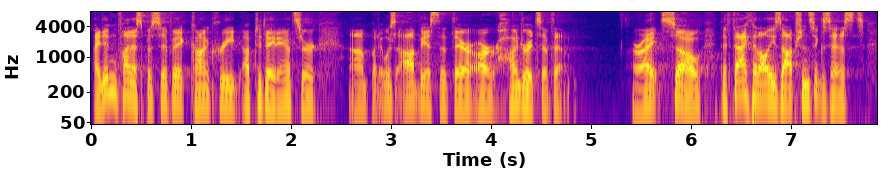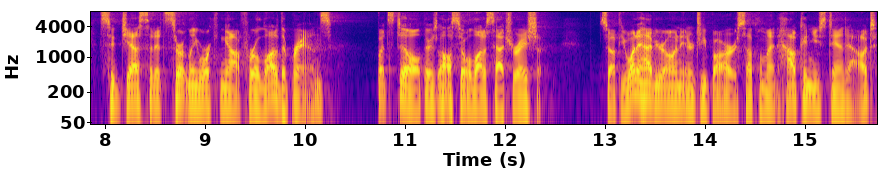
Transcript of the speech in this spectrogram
I didn't find a specific, concrete, up to date answer, uh, but it was obvious that there are hundreds of them. All right. So the fact that all these options exist suggests that it's certainly working out for a lot of the brands, but still, there's also a lot of saturation. So if you want to have your own energy bar or supplement, how can you stand out?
